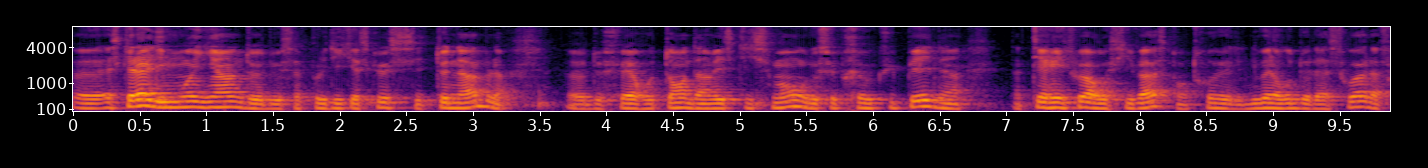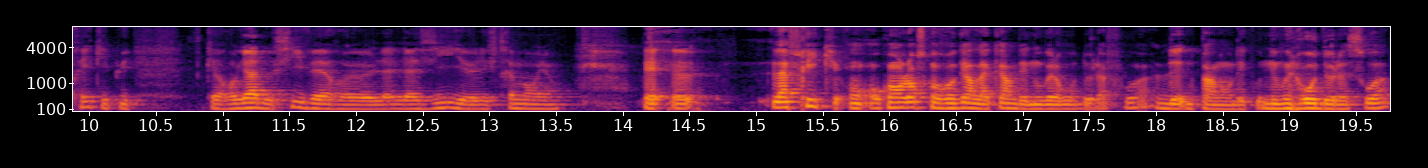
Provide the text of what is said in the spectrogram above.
Euh, est-ce qu'elle a les moyens de, de sa politique? Est-ce que c'est tenable de faire autant d'investissements ou de se préoccuper d'un territoire aussi vaste entre les nouvelles routes de la soie, l'Afrique, et puis ce qu'elle regarde aussi vers l'Asie, l'extrême-orient? L'Afrique, lorsqu'on regarde la carte des nouvelles routes de la soie, pardon, des nouvelles routes de la soie,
